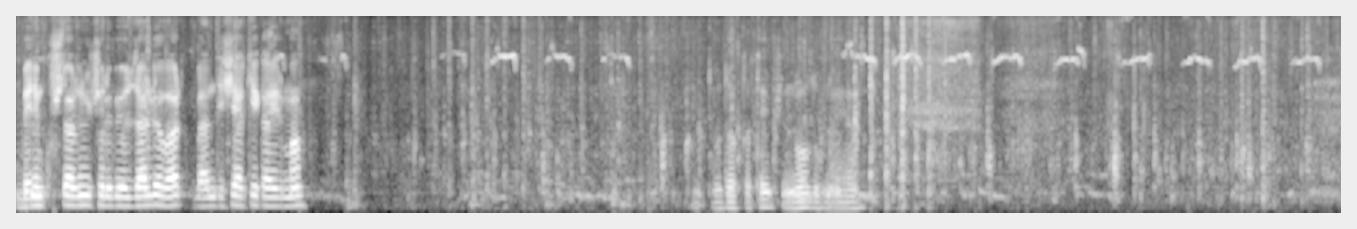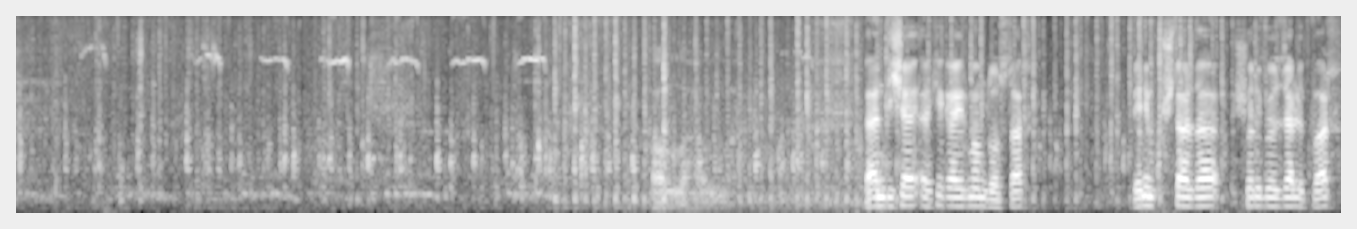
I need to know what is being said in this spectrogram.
Benim kuşlarımın şöyle bir özelliği var. Ben dişi erkek ayırmam. Odaklatayım şunu. Ne oldu buna ya? Allah Allah. Ben dişi erkek ayırmam dostlar. Benim kuşlarda şöyle bir özellik var.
